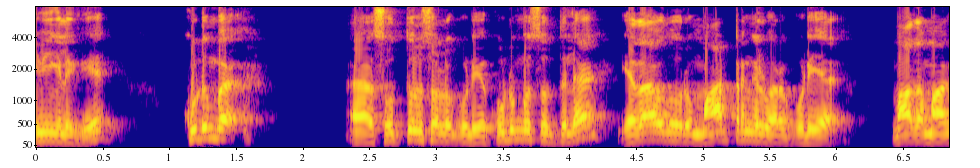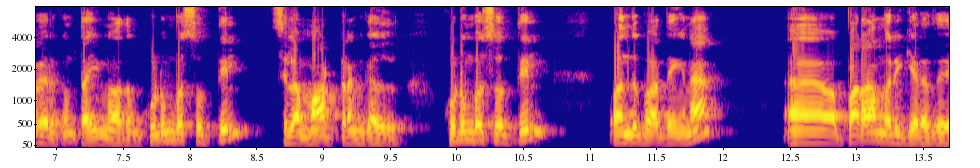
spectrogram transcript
இவங்களுக்கு குடும்ப சொத்துன்னு சொல்லக்கூடிய குடும்ப சொத்தில் ஏதாவது ஒரு மாற்றங்கள் வரக்கூடிய மாதமாக இருக்கும் தை மாதம். குடும்ப சொத்தில் சில மாற்றங்கள். குடும்ப சொத்தில் வந்து பார்த்திங்கன்னா பராமரிக்கிறது.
